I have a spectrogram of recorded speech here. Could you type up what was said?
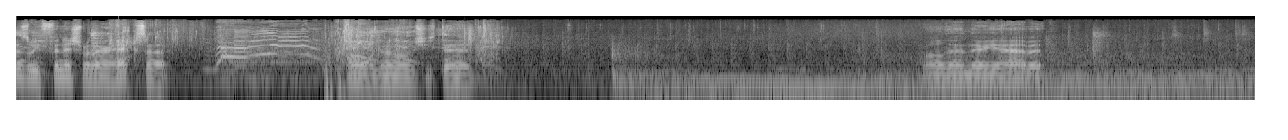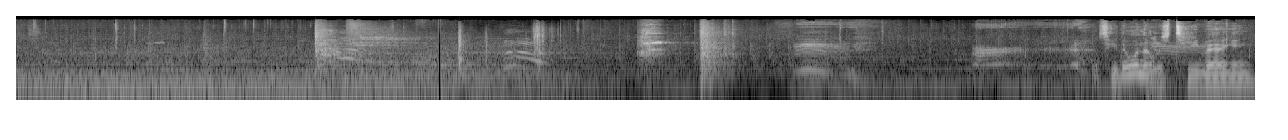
As we finish with our hex up. Oh no, she's dead. Well then, there you have it. Was he the one that was teabagging?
